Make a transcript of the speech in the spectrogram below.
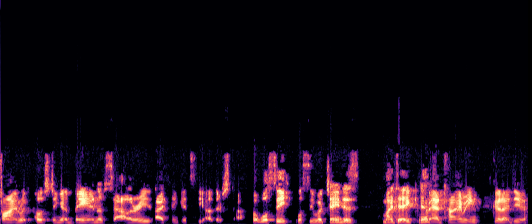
fine with posting a ban of salary. I think it's the other stuff, but we'll see. We'll see what changes. My take, yep. bad timing, good idea.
